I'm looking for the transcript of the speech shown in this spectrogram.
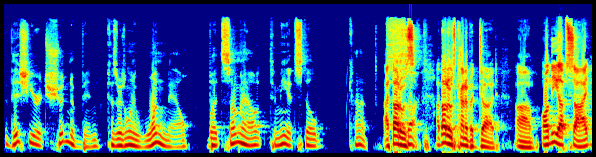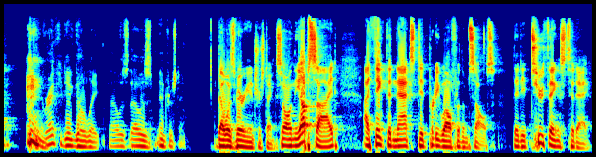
this year it shouldn't have been because there's only one now. But somehow, to me, it's still kind of. I thought it was I thought it was kind of a dud. Um, on the upside, Greinke did go late. That was that was interesting. that was very interesting. So on the upside, I think the Nats did pretty well for themselves. They did two things today,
